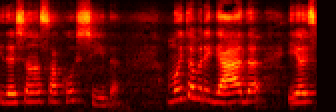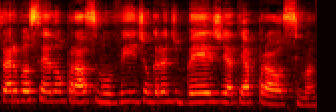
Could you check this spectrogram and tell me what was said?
e deixando a sua curtida. Muito obrigada e eu espero você no próximo vídeo. Um grande beijo e até a próxima!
